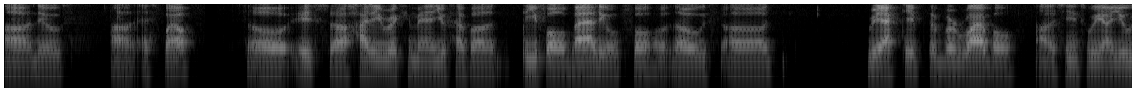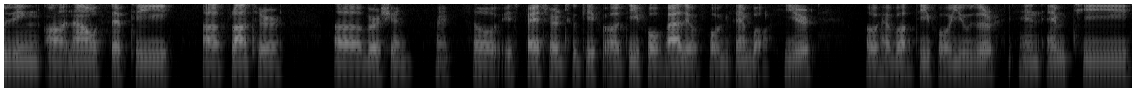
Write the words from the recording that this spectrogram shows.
uh, those uh, as well. So it's uh, highly recommend you have a default value for those uh, reactive variable since we are using null safety flutter version right? So it's better to give a default value. For example, here I will have a default user and empty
